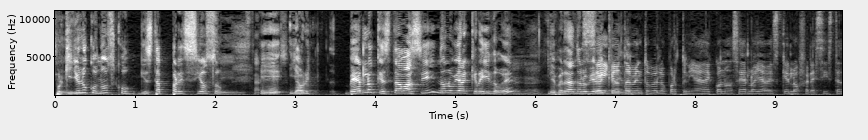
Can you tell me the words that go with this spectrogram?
porque yo lo conozco y está precioso. Sí, está Eh, y ahorita, verlo que estaba así, no lo hubiera creído, ¿eh? De verdad no lo hubiera Sí, creído. yo también tuve la oportunidad de conocerlo. Ya ves que lo ofreciste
